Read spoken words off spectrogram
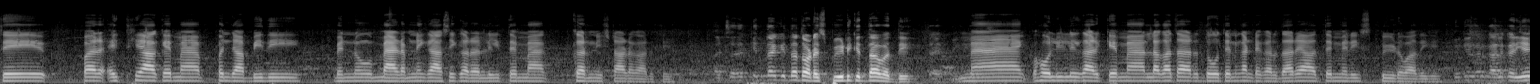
ਤੇ ਪਰ ਇੱਥੇ ਆ ਕੇ ਮੈਂ ਪੰਜਾਬੀ ਦੀ ਮੈਨੂੰ ਮੈਡਮ ਨੇ ਕਿਹਾ ਸੀ ਕਰਨ ਲਈ ਤੇ ਮੈਂ ਕਰਨੀ ਸਟਾਰਟ ਕਰਤੀ। ਅੱਛਾ ਤੇ ਕਿੱਦਾਂ ਕਿੱਦਾਂ ਤੁਹਾਡੀ ਸਪੀਡ ਕਿੱਦਾਂ ਵਧੀ ਮੈਂ ਹੌਲੀ ਹੌਲੀ ਕਰਕੇ ਮੈਂ ਲਗਾਤਾਰ 2-3 ਘੰਟੇ ਕਰਦਾ ਰਿਹਾ ਤੇ ਮੇਰੀ ਸਪੀਡ ਵਧ ਗਈ। ਕਿਉਂਕਿ ਅਗਰ ਗੱਲ ਕਰੀਏ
